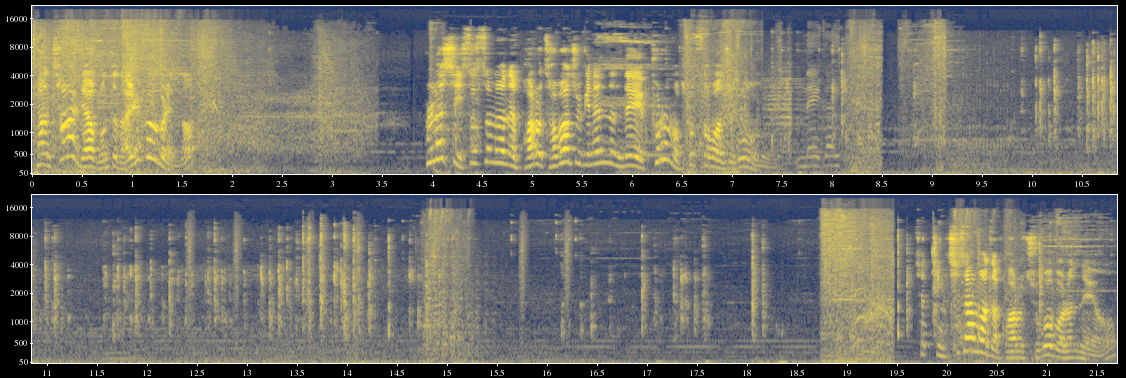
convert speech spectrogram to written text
그냥 창을 내가 먼저 날릴 걸 그랬나? 플래시 있었으면 바로 잡아주긴 했는데 풀은 없었어가지고. 채팅 치자마자 바로 죽어버렸네요.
